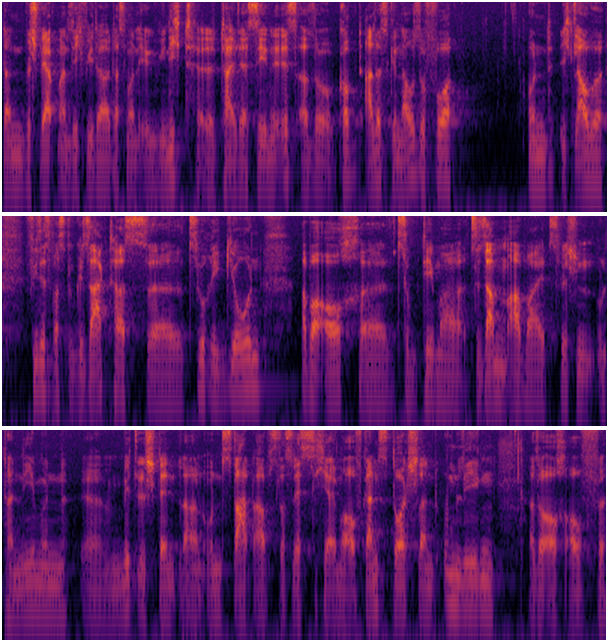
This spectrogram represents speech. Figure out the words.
dann beschwert man sich wieder, dass man irgendwie nicht Teil der Szene ist. Also kommt alles genauso vor. Und ich glaube, vieles, was du gesagt hast äh, zur Region, aber auch äh, zum Thema Zusammenarbeit zwischen Unternehmen, äh, Mittelständlern und Startups, das lässt sich ja immer auf ganz Deutschland umlegen, also auch auf,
